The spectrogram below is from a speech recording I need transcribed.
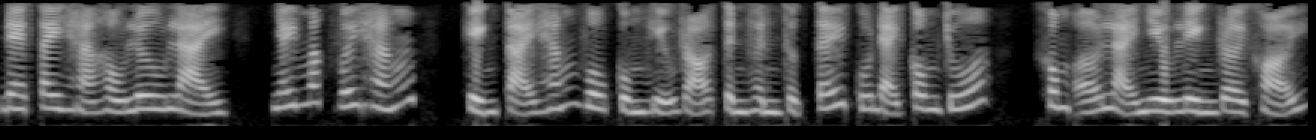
đe tay hạ hầu lưu lại, nháy mắt với hắn, hiện tại hắn vô cùng hiểu rõ tình hình thực tế của đại công chúa, không ở lại nhiều liền rời khỏi,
